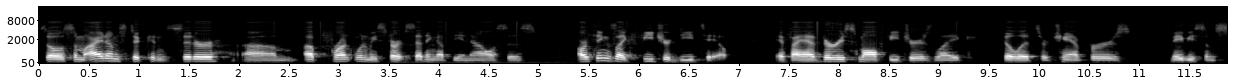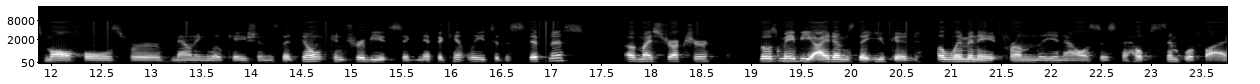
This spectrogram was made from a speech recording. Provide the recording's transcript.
So some items to consider um, up front when we start setting up the analysis are things like feature detail. If I have very small features like fillets or chamfers, maybe some small holes for mounting locations that don't contribute significantly to the stiffness of my structure, those may be items that you could eliminate from the analysis to help simplify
